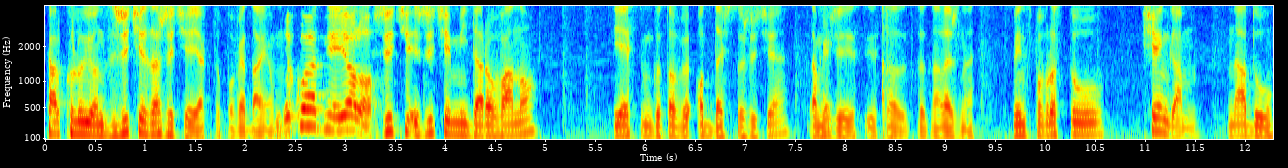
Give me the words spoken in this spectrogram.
kalkulując życie za życie, jak to powiadają. Dokładnie, Jolo. Życie, życie mi darowano. Ja jestem gotowy oddać to życie tam, Okej. gdzie jest, jest na- to należne. Więc po prostu sięgam na dół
